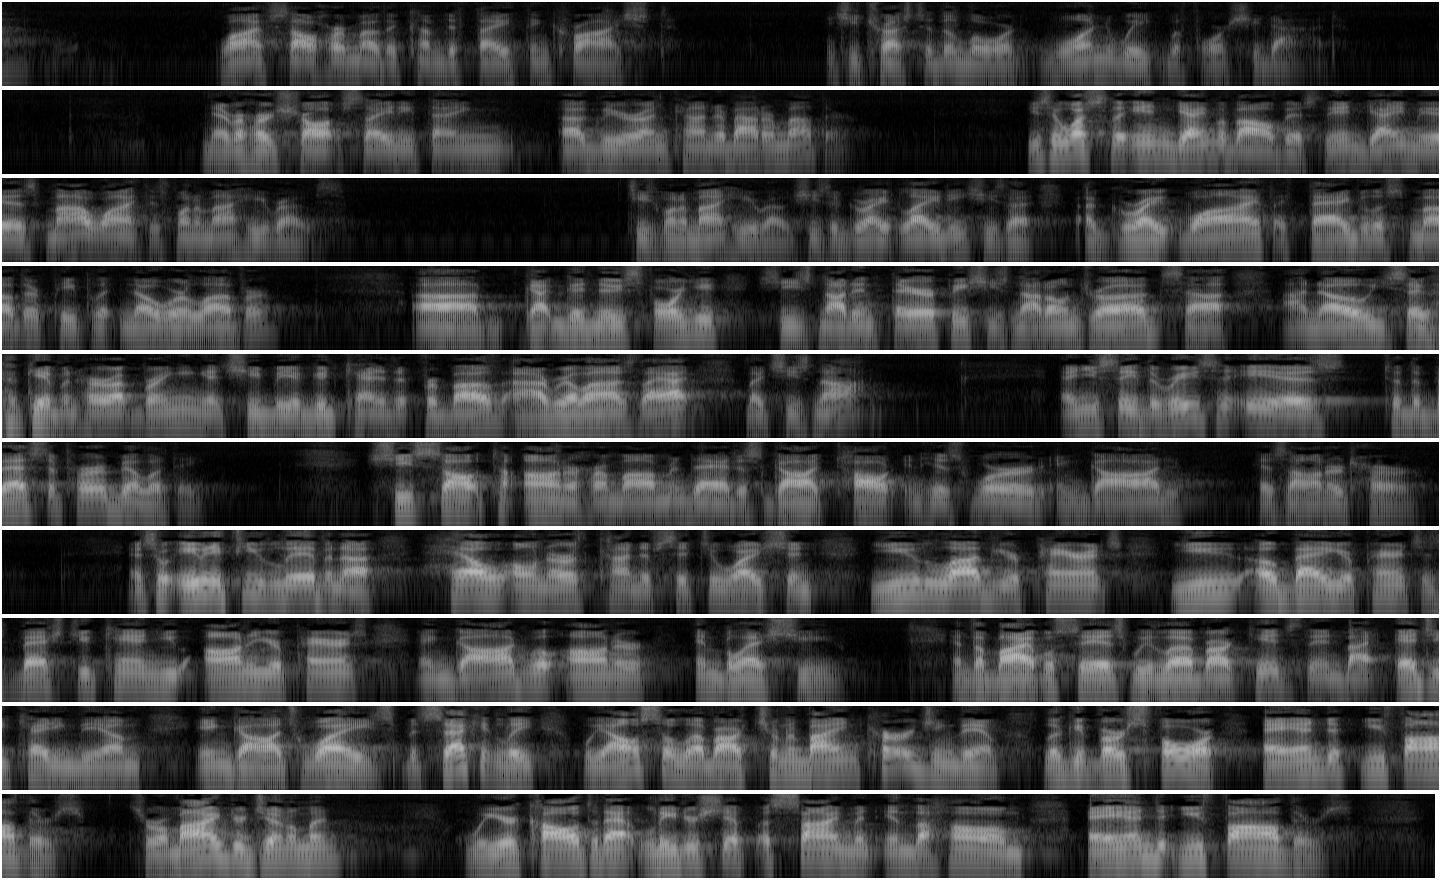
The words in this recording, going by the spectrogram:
wife saw her mother come to faith in Christ, and she trusted the Lord one week before she died. Never heard Charlotte say anything ugly or unkind about her mother. You say, what's the end game of all this? The end game is my wife is one of my heroes. She's one of my heroes. She's a great lady. She's a, a great wife, a fabulous mother. People that know her love her. Uh, got good news for you. She's not in therapy. She's not on drugs. Uh, I know you say, given her upbringing, that she'd be a good candidate for both. I realize that, but she's not. And you see, the reason is, to the best of her ability, she sought to honor her mom and dad as God taught in His Word, and God has honored her. And so, even if you live in a hell on earth kind of situation. You love your parents. You obey your parents as best you can. You honor your parents, and God will honor and bless you. And the Bible says we love our kids then by educating them in God's ways. But secondly, we also love our children by encouraging them. Look at verse 4. And you fathers. It's a reminder, gentlemen. We are called to that leadership assignment in the home. And you fathers.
